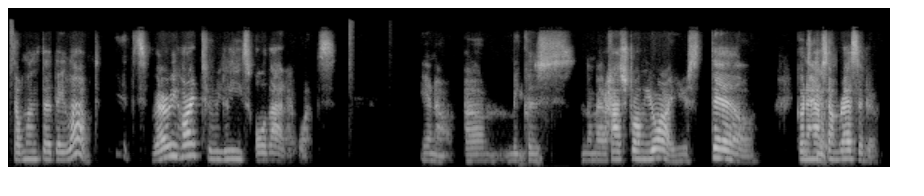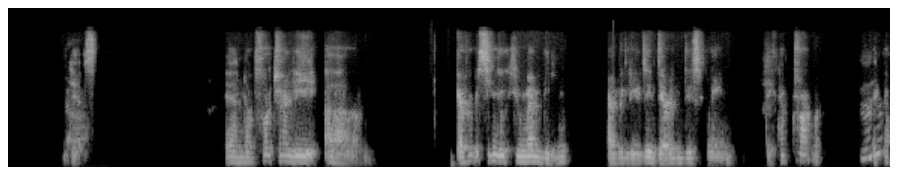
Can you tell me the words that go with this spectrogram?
someone that they loved. It's very hard to release all that at once, you know, um, because no matter how strong you are, you're still going to have some residue. No. Yes. And unfortunately, um, every single human being, I believe, if they're in this plane, they have trauma. Mm-hmm. They, have,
